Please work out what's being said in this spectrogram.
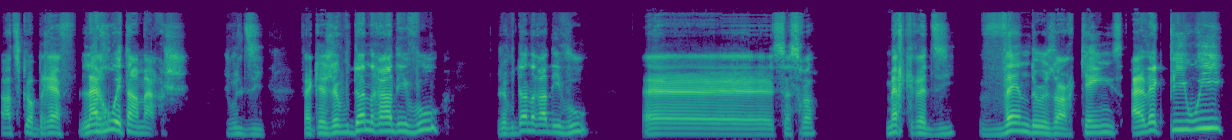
En tout cas, bref, la roue est en marche, je vous le dis. Fait que je vous donne rendez-vous. Je vous donne rendez-vous. Euh, ce sera mercredi, 22h15, avec oui,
